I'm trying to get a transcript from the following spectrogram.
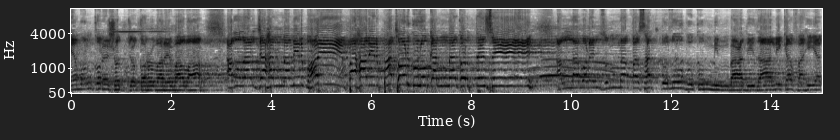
কেমন করে সহ্য করবারে বাবা? আল্লাহর জাহান নামের ভয়ে পাহাড়ের পাথরগুলো কান্না করতেছে। قست قلوبكم من بعد ذلك فهي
